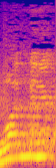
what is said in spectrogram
One minute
